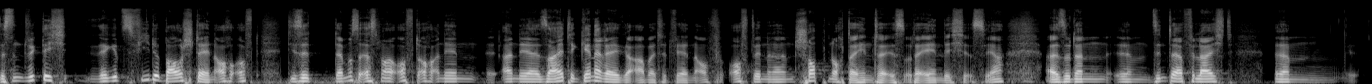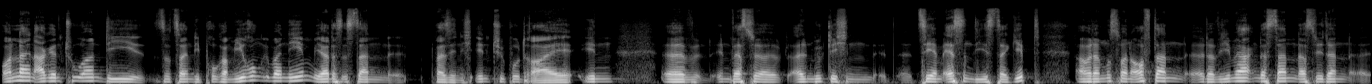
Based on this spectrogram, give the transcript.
Das sind wirklich, da gibt's viele Baustellen, auch oft diese, da muss erstmal oft auch an den, an der Seite generell gearbeitet werden, auch oft, wenn ein Shop noch dahinter ist oder ähnliches, ja. Also dann ähm, sind da vielleicht ähm, Online-Agenturen, die sozusagen die Programmierung übernehmen, ja, das ist dann, äh, weiß ich nicht, in Typo 3, in äh, Investor, allen möglichen äh, CMSen, die es da gibt. Aber dann muss man oft dann, oder wir merken das dann, dass wir dann äh,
